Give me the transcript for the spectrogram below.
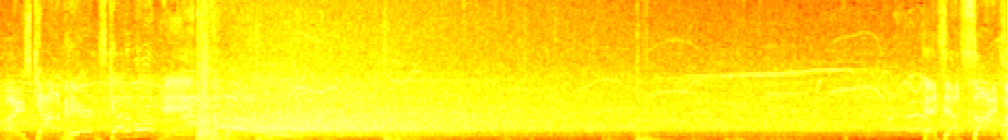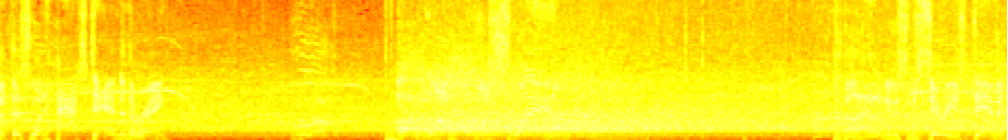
Ah, he's got him here. He's got him up. And oh! Heads outside, but this one has to end in the ring. Oh, a slam. Now that'll do some serious damage.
